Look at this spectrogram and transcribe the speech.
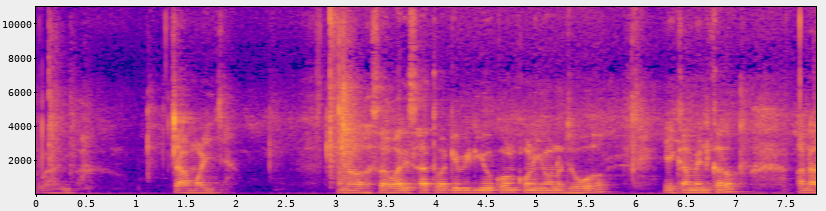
વાહ વાહ ચા મળી જા અને સવારે સાત વાગે વીડિયો કોણ કોણ એવાનો જોવો હો એ કમેન્ટ કરો અને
